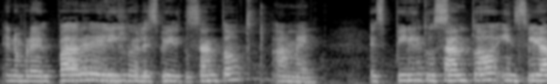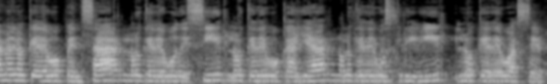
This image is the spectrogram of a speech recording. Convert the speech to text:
En nombre del Padre, del Hijo y del Espíritu Santo. Amén. Espíritu Santo, inspírame lo que debo pensar, lo que debo decir, lo que debo callar, lo que debo escribir, lo que debo hacer.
